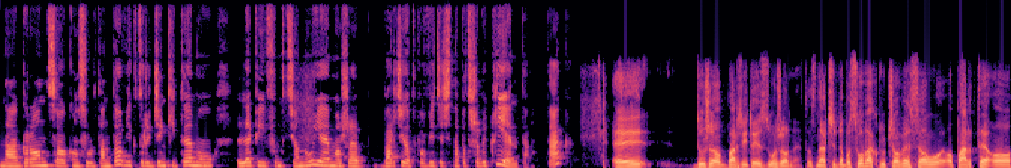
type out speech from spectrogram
na gorąco konsultantowi, który dzięki temu lepiej funkcjonuje, może bardziej odpowiedzieć na potrzeby klienta, tak? Y dużo bardziej to jest złożone. To znaczy, no bo słowa kluczowe są oparte o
